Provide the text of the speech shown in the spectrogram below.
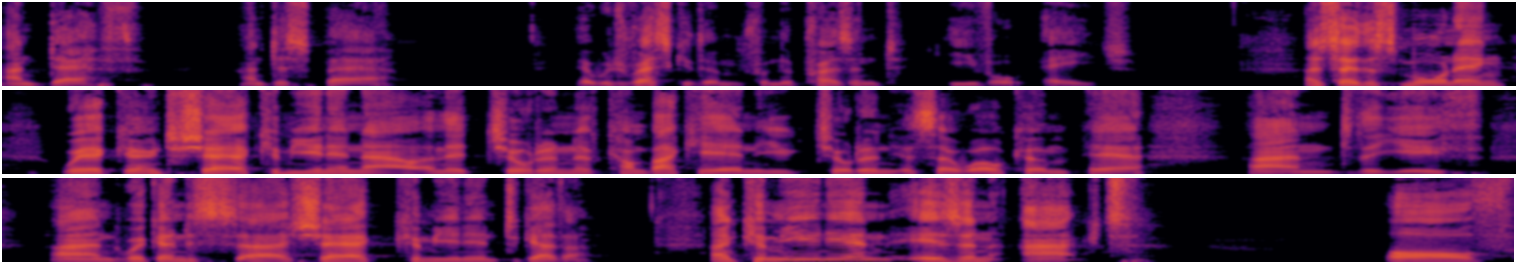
and death and despair. It would rescue them from the present evil age. And so this morning, we're going to share communion now, and the children have come back in. You children, you're so welcome here, and the youth. And we're going to uh, share communion together. And communion is an act of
